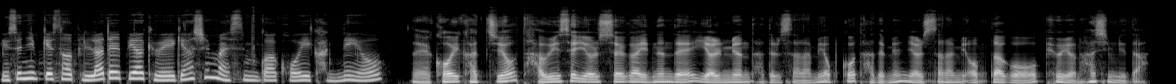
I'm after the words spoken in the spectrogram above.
예수님께서 빌라델비아 교회에게 하신 말씀과 거의 같네요. 네, 거의 같지요. 다윗의 열쇠가 있는데 열면 닫을 사람이 없고 닫으면 열 사람이 없다고 표현하십니다.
